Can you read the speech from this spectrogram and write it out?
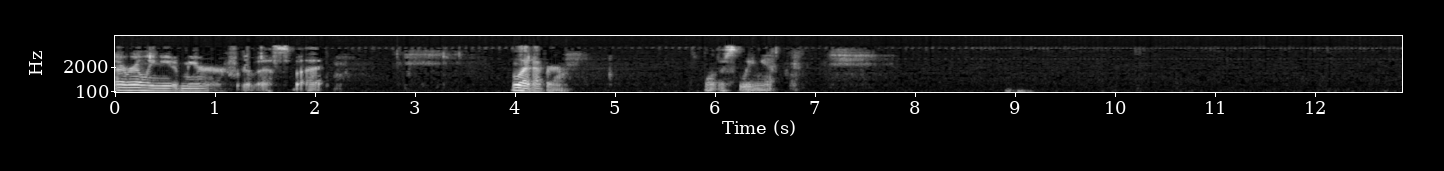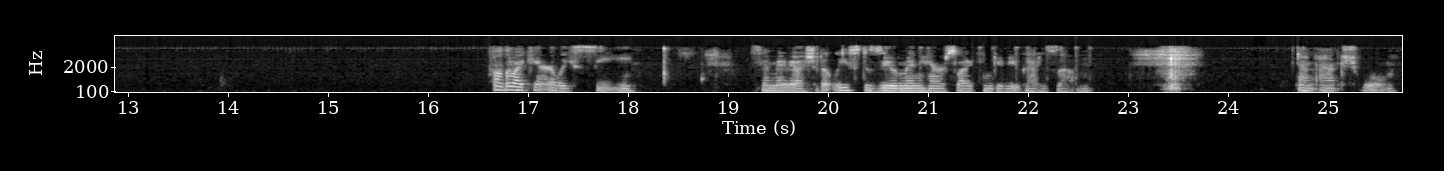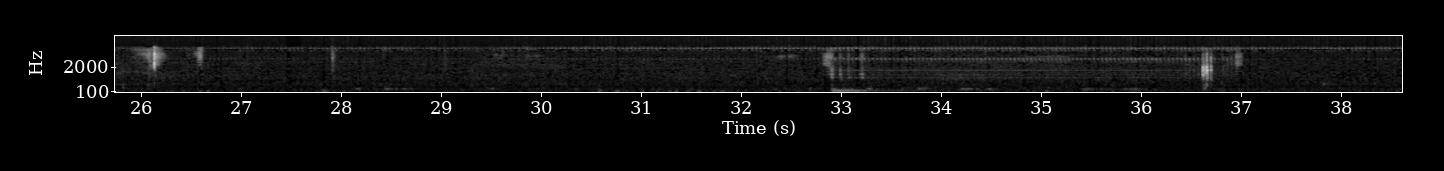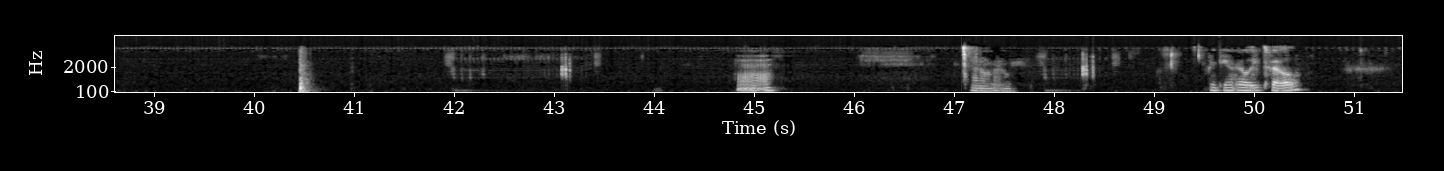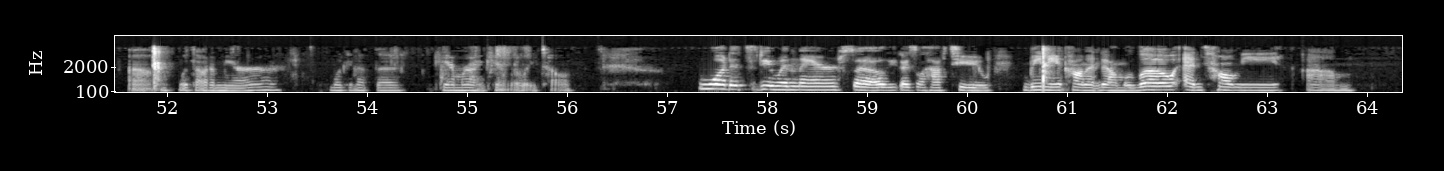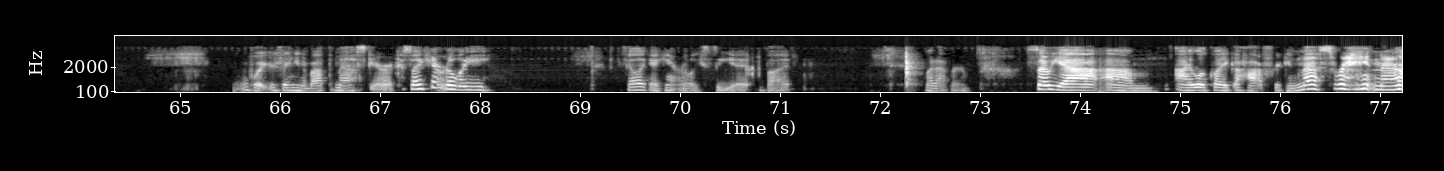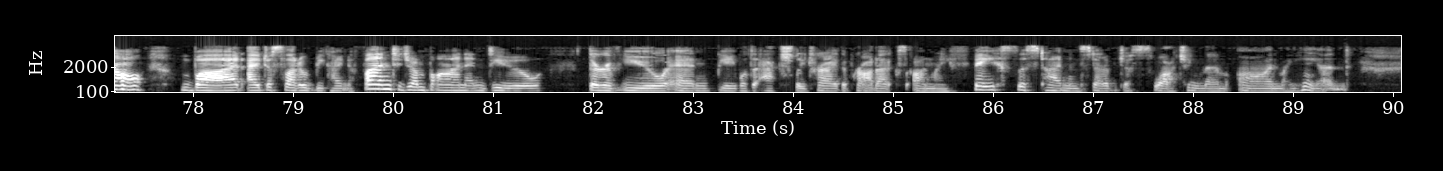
I really need a mirror for this, but whatever. We'll just wing it. Although I can't really see. So maybe I should at least zoom in here so I can give you guys um, an actual Hmm. I don't know. I can't really tell um, without a mirror. Looking at the camera, I can't really tell what it's doing there. So you guys will have to leave me a comment down below and tell me um, what you're thinking about the mascara because I can't really, I feel like I can't really see it, but whatever. So yeah, um, I look like a hot freaking mess right now, but I just thought it would be kind of fun to jump on and do the review and be able to actually try the products on my face this time instead of just swatching them on my hand.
